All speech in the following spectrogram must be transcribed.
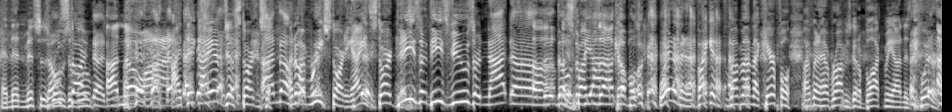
and then Mrs. Don't Rosenbloom. start nothing. I know. I, I think I am I'm just starting. I know. I know. I'm restarting. I ain't starting. this. These are these views are not uh, Uh, the, those of the odd Odd couple. Couple. Wait a minute. If I get, if I'm, I'm not careful, I'm going to have Rob who's going to block me on his Twitter.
